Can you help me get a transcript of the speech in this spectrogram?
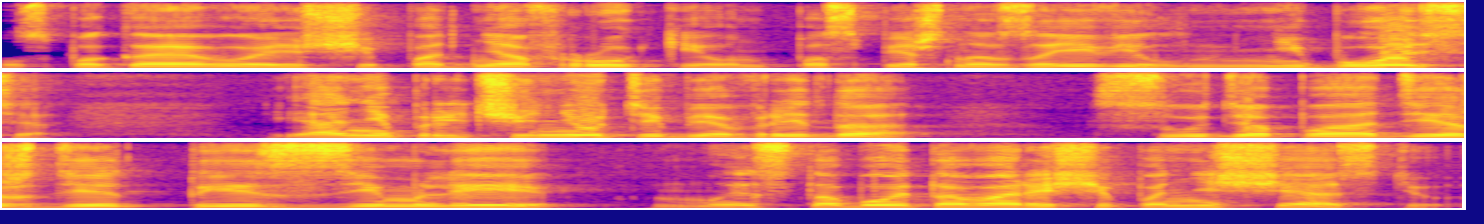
Успокаивающе подняв руки, он поспешно заявил «Не бойся, я не причиню тебе вреда. Судя по одежде, ты с земли, мы с тобой товарищи по несчастью».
